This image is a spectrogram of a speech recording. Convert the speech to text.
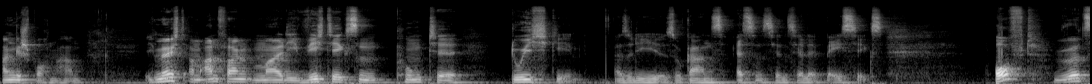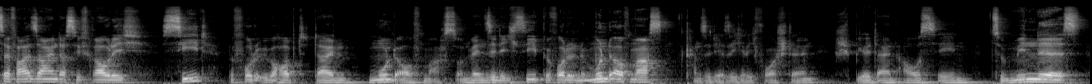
angesprochen haben. Ich möchte am Anfang mal die wichtigsten Punkte durchgehen, also die so ganz essentielle Basics. Oft wird es der Fall sein, dass die Frau dich sieht, bevor du überhaupt deinen Mund aufmachst. Und wenn sie dich sieht, bevor du den Mund aufmachst, kannst du dir sicherlich vorstellen, spielt dein Aussehen zumindest,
